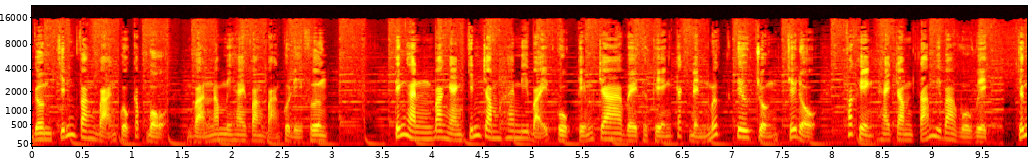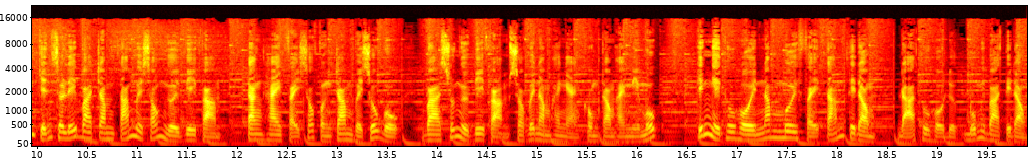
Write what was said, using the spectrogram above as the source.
gồm 9 văn bản của cấp bộ và 52 văn bản của địa phương tiến hành 3.927 cuộc kiểm tra về thực hiện các định mức tiêu chuẩn chế độ, phát hiện 283 vụ việc, chứng chỉnh xử lý 386 người vi phạm, tăng 2,6% về số vụ và số người vi phạm so với năm 2021. Kiến nghị thu hồi 50,8 tỷ đồng, đã thu hồi được 43 tỷ đồng.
